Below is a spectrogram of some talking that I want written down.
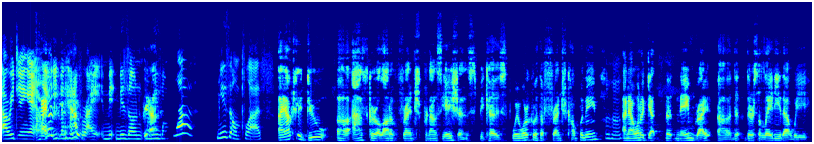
Are we doing it I like even actually half right? Mi- Mise en Yeah. mise en place. Mise en place. I actually do uh, ask her a lot of French pronunciations because we work with a French company, hmm and I want to get the name right. Uh, th- there's a lady that we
